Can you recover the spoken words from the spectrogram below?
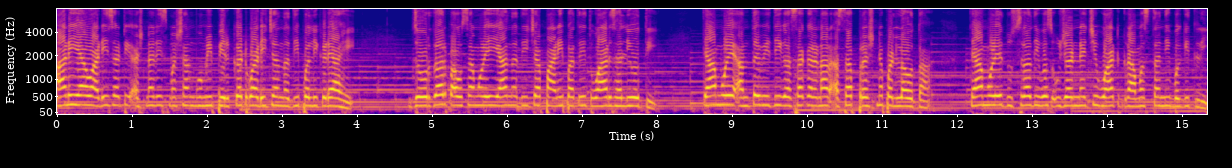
आणि या वाडीसाठी असणारी स्मशानभूमी पिरकटवाडीच्या नदीपलीकडे आहे. जोरदार पावसामुळे या नदीच्या पाणी पातळीत वाढ झाली होती. त्यामुळे अंत्यविधी कसा करणार असा प्रश्न पडला होता. त्यामुळे दुसरा दिवस उजाडण्याची वाट ग्रामस्थांनी बघितली.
